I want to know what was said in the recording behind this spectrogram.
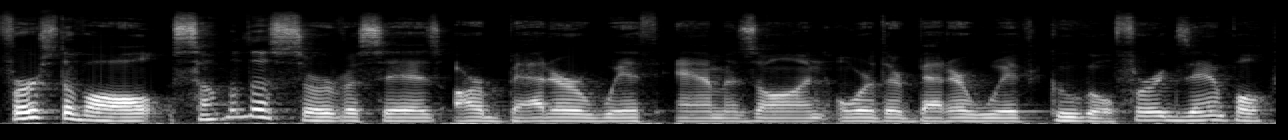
First of all, some of the services are better with Amazon or they're better with Google. For example,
